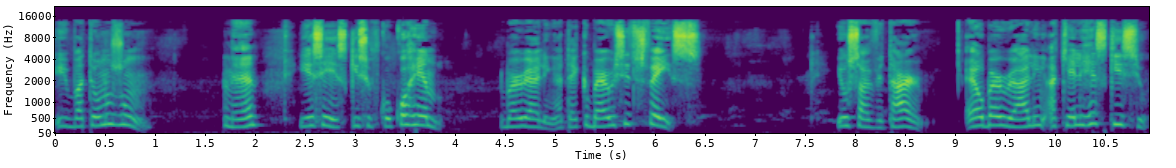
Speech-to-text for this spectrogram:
e bateu no zoom. Né? E esse resquício ficou correndo do Barry Allen. Até que o Barry se desfez. E o Savitar é o Barry Allen, aquele resquício.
